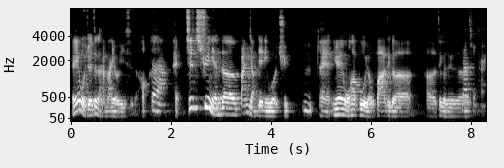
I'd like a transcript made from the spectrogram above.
哎，我觉得这个还蛮有意思的哈。对啊，嘿，其实去年的颁奖典礼我有去，嗯，哎，因为文化部有发这个呃这个这个邀请函，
